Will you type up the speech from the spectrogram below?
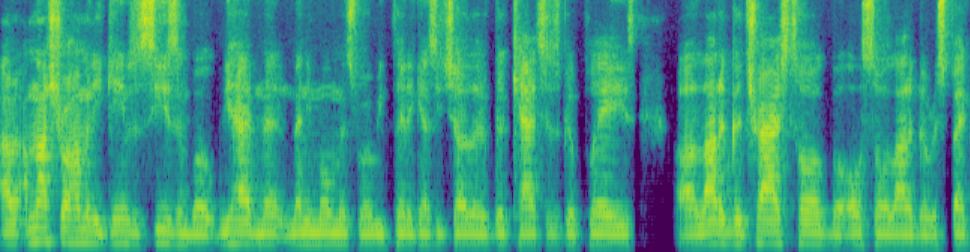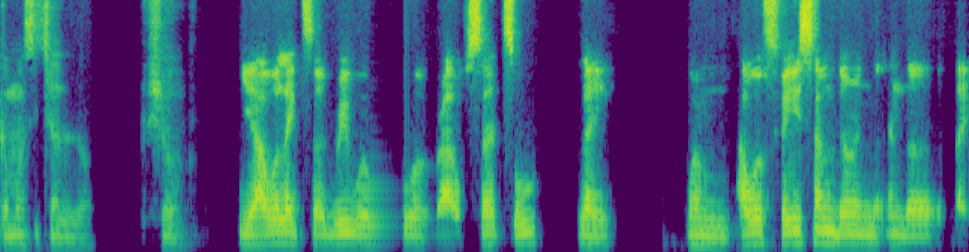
I, I'm not sure how many games a season, but we had ma- many moments where we played against each other, good catches, good plays, a lot of good trash talk, but also a lot of good respect amongst each other, though, for sure. Yeah, I would like to agree with what Ralph said too. Like when I would face him during the in the like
